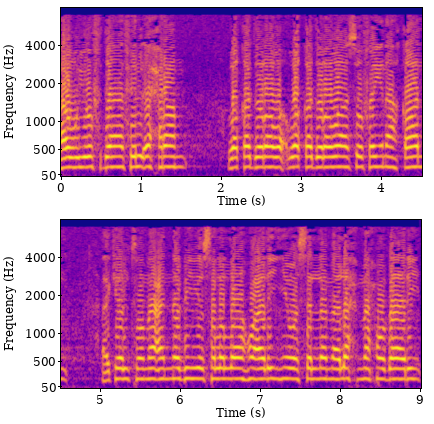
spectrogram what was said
أو يفدى في الإحرام. وقد روى, وقد روى سفينة قال أكلت مع النبي صلى الله عليه وسلم لحم حباري.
